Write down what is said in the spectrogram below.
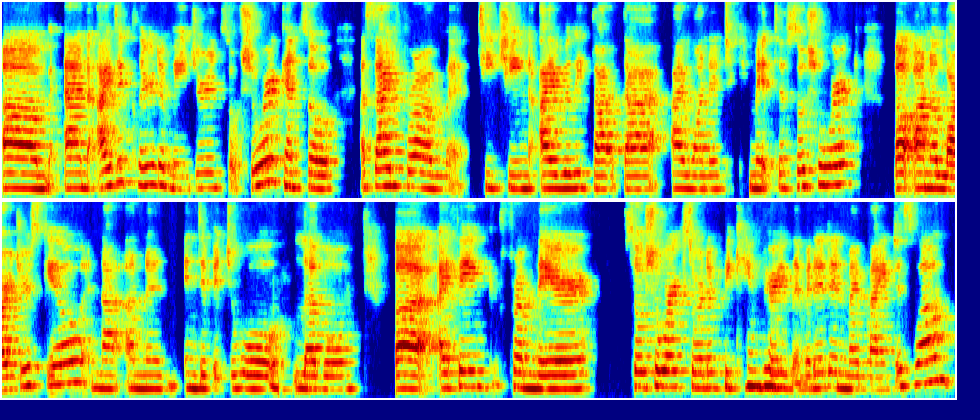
Um, and I declared a major in social work. And so, aside from teaching, I really thought that I wanted to commit to social work, but on a larger scale, not on an individual mm-hmm. level. But I think from there, social work sort of became very limited in my mind as well.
